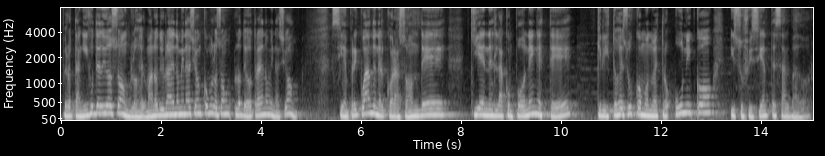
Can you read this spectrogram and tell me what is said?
Pero tan hijos de Dios son los hermanos de una denominación como lo son los de otra denominación. Siempre y cuando en el corazón de quienes la componen esté Cristo Jesús como nuestro único y suficiente Salvador.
